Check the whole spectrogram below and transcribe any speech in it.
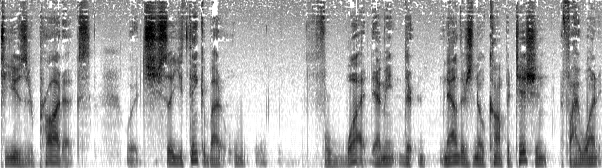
to use their products. Which so you think about it for what? I mean, there now there's no competition. If I want,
